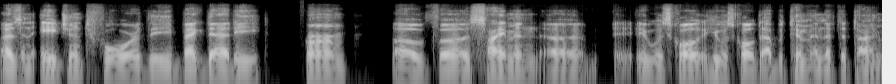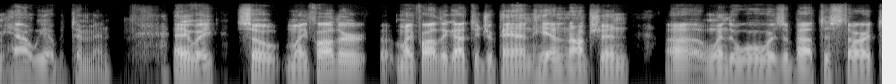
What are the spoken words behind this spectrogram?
as an agent for the Baghdadi firm of uh, Simon. Uh, it was called, he was called Abu Timman at the time, Howie Abu Timman. Anyway, so my father, my father got to Japan. He had an option uh, when the war was about to start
